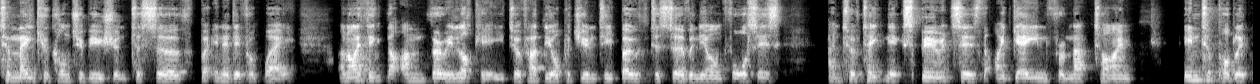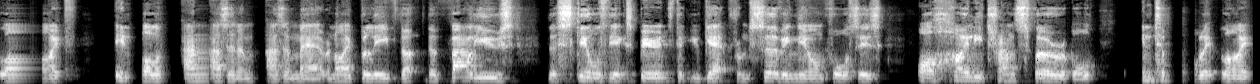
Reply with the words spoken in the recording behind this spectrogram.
to make a contribution to serve, but in a different way. And I think that I'm very lucky to have had the opportunity both to serve in the armed forces and to have taken the experiences that I gained from that time into public life in and as an as a mayor, and I believe that the values, the skills, the experience that you get from serving the armed forces are highly transferable into public life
